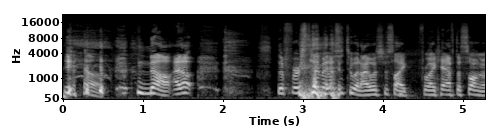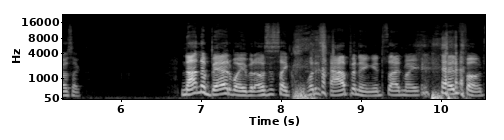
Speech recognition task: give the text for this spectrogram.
no, I don't. the first time I listened to it, I was just like, for like half the song, I was like, not in a bad way, but I was just like, what is happening inside my headphones?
